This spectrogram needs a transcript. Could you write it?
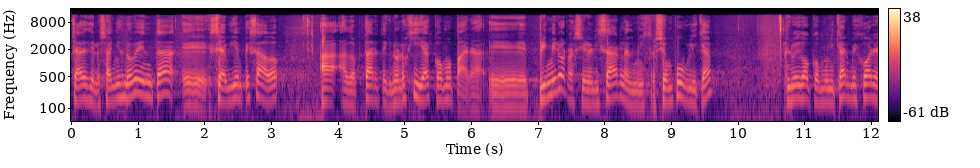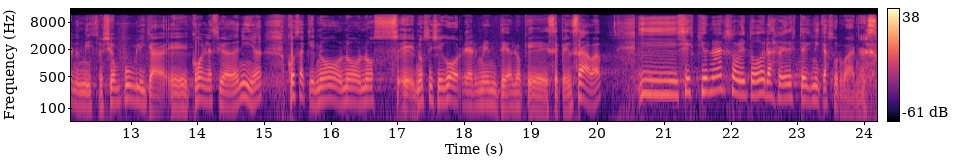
ya desde los años 90 eh, se había empezado a adoptar tecnología como para, eh, primero, racionalizar la administración pública, luego comunicar mejor en la administración pública eh, con la ciudadanía, cosa que no, no, no, no se llegó realmente a lo que se pensaba, y gestionar sobre todo las redes técnicas urbanas.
